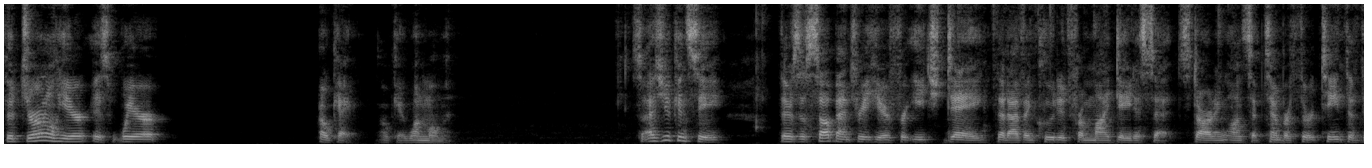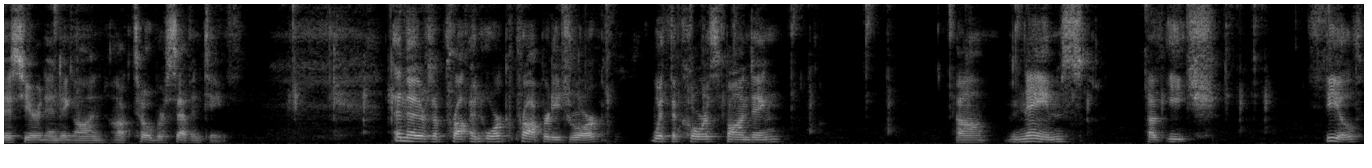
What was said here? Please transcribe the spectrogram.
The journal here is where Okay, okay, one moment. So as you can see, there's a sub entry here for each day that I've included from my data set, starting on September 13th of this year and ending on October 17th. And there's a an org property drawer with the corresponding uh, names of each field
